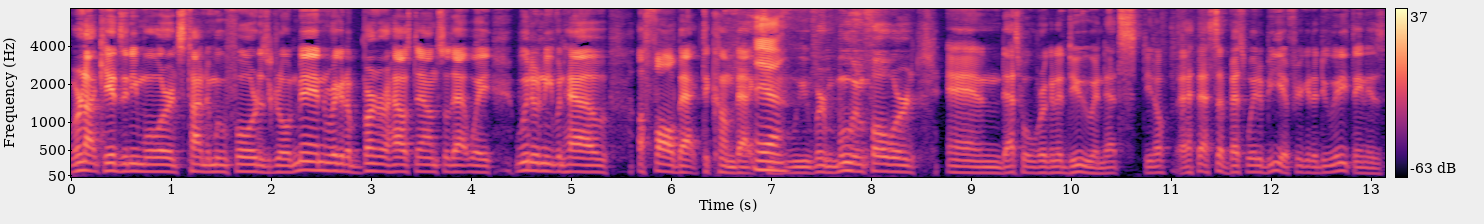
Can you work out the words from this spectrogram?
we're not kids anymore. It's time to move forward as grown men. We're going to burn our house down so that way we don't even have a fallback to come back Yeah. to. We, we're moving forward and that's what we're going to do. And that's, you know, that's the best way to be if you're going to do anything is,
